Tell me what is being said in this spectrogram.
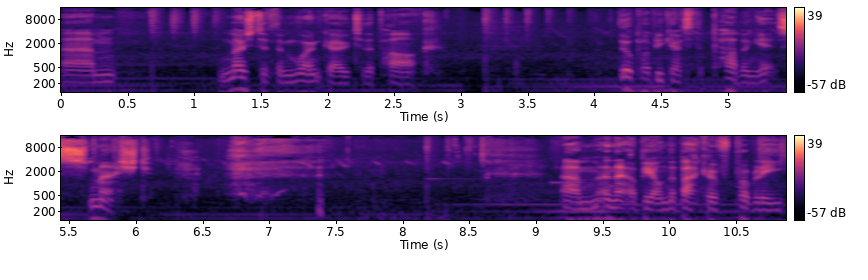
Um, most of them won't go to the park. They'll probably go to the pub and get smashed. um, and that'll be on the back of probably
